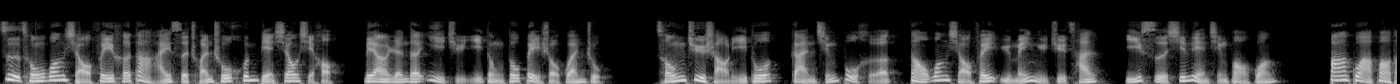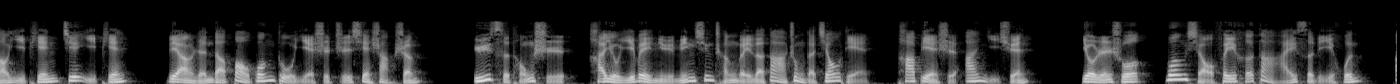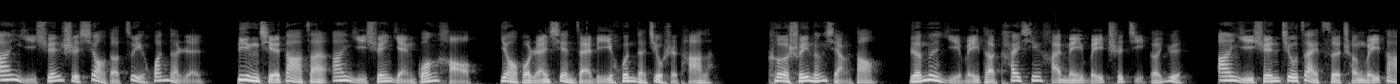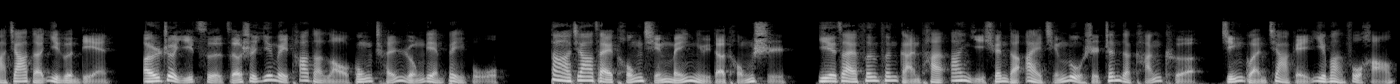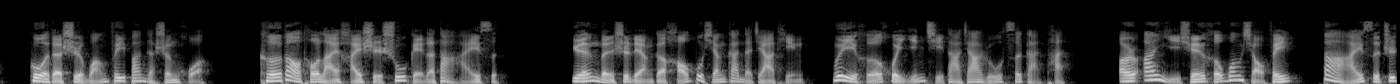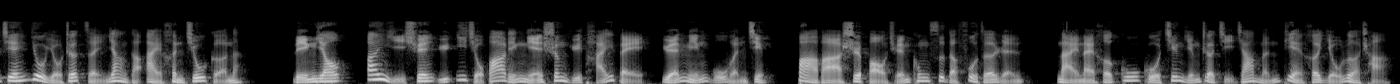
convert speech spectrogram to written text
自从汪小菲和大 S 传出婚变消息后，两人的一举一动都备受关注。从聚少离多、感情不和，到汪小菲与美女聚餐、疑似新恋情曝光，八卦报道一篇接一篇，两人的曝光度也是直线上升。与此同时，还有一位女明星成为了大众的焦点，她便是安以轩。有人说，汪小菲和大 S 离婚，安以轩是笑得最欢的人，并且大赞安以轩眼光好，要不然现在离婚的就是他了。可谁能想到，人们以为的开心还没维持几个月，安以轩就再次成为大家的议论点。而这一次，则是因为她的老公陈荣炼被捕。大家在同情美女的同时，也在纷纷感叹安以轩的爱情路是真的坎坷。尽管嫁给亿万富豪，过的是王菲般的生活，可到头来还是输给了大 S。原本是两个毫不相干的家庭。为何会引起大家如此感叹？而安以轩和汪小菲、大 S 之间又有着怎样的爱恨纠葛呢？零幺，安以轩于一九八零年生于台北，原名吴文静，爸爸是保全公司的负责人，奶奶和姑姑经营着几家门店和游乐场。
